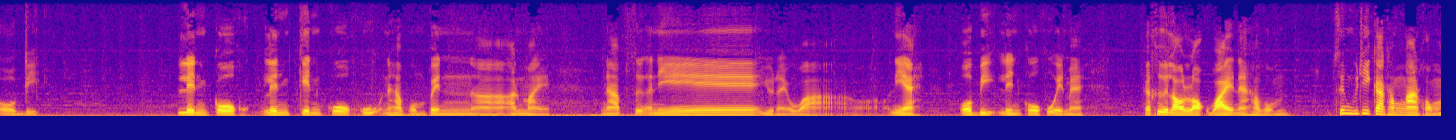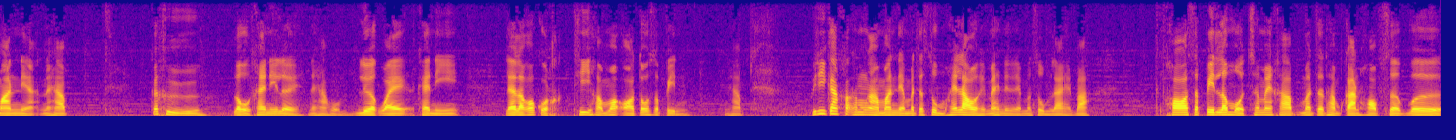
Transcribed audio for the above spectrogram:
obi เลนโกเลนเกนโกคุนะครับผมเป็นอ่าอันใหม่นะครับ ซึ่งอันนี้อยู่ไหนวะเนี่ยโอบิเลนโกคุเห็นไหมก็คือเราล็อกไว้นะครับผมซึ่งวิธีการทำงานของมันเนี่ยนะครับ ก็คือเรากดแค่นี้เลยนะครับผมเลือกไว้แค่นี้ แล้วเราก็กดที่คำว่าออโต้สปินนะครับวิธีการทำงานมันเนี่ยมันจะสุ่มให้เราเห็นไหมเนี่ยมันสุ่มแล้วเห็นปะ พอสปินเราหมดใช่ไหมครับ มันจะทำการฮอปเซิร์ฟเวอร์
